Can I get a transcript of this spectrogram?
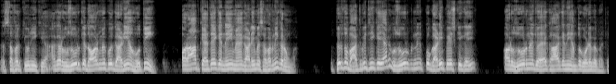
سفر کیوں نہیں کیا؟ اگر حضور کے دور میں کوئی گاڑیاں ہوتی اور آپ کہتے کہ نہیں میں گاڑی میں سفر نہیں کروں گا، پھر تو بات بھی تھی کہ یار حضور نے کو گاڑی پیش کی گئی اور حضور نے جو ہے کہا کہ نہیں ہم تو گھوڑے پہ بیٹھے،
